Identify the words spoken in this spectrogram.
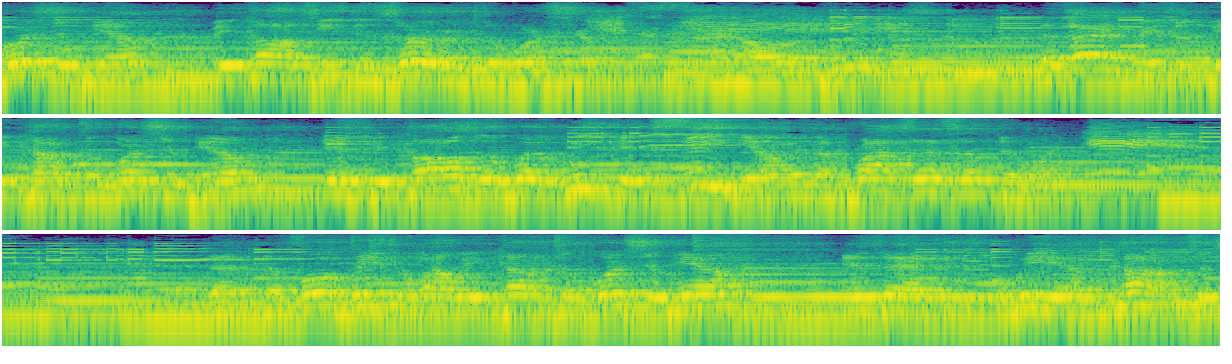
worship Him because He deserves the worship and all the praise. The third reason we come to worship Him is because of what we can see Him in the process of doing. The, the fourth reason why we come to worship Him is that we have come to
